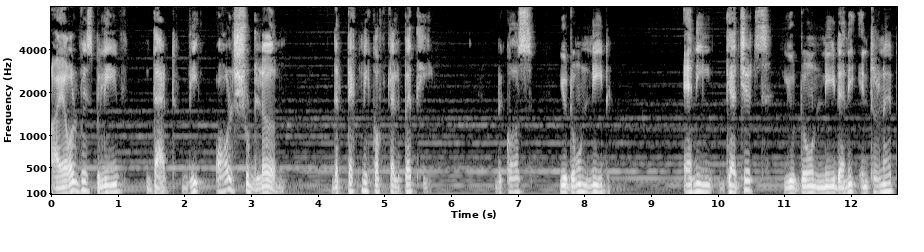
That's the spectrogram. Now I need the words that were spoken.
I always believe that we all should learn the technique of telepathy because you don't need any gadgets, you don't need any internet,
